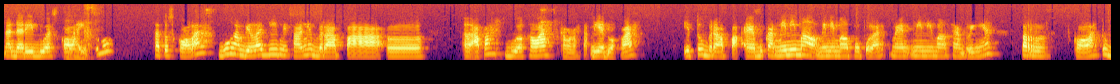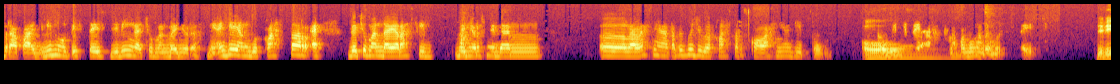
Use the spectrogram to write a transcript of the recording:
Nah dari dua sekolah oh. itu satu sekolah gue ngambil lagi misalnya berapa uh, uh, apa dua kelas kalau nggak salah. Dia dua kelas itu berapa eh bukan minimal minimal populasi minimal samplingnya per sekolah tuh berapa jadi multi stage jadi nggak cuma Banyuresmi aja yang gue cluster eh gak cuma daerah si Banyuresmi dan uh, Lelesnya tapi gue juga cluster sekolahnya gitu. Oh Tau gitu ya kenapa gue ngambil multi stage jadi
